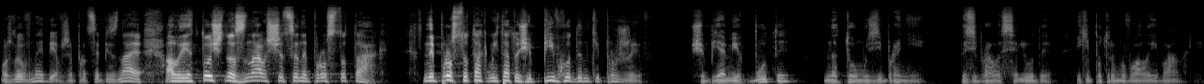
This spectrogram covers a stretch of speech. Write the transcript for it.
Можливо, в небі я вже про це пізнаю, але я точно знав, що це не просто так. Не просто так мій тато ще півгодинки прожив, щоб я міг бути на тому зібранні, де зібралися люди, які потребували Євангелії.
